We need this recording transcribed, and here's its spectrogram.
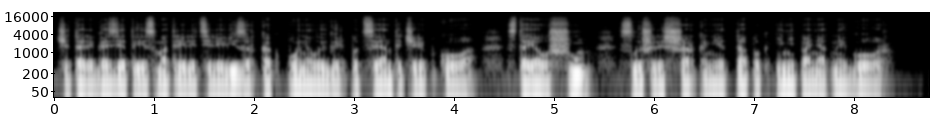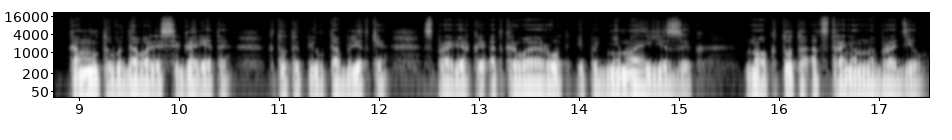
читали газеты и смотрели телевизор, как понял Игорь пациенты Черепкова, стоял шум, слышались шарканье тапок и непонятный говор. Кому-то выдавали сигареты, кто-то пил таблетки, с проверкой открывая рот и поднимая язык, но кто-то отстраненно бродил,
